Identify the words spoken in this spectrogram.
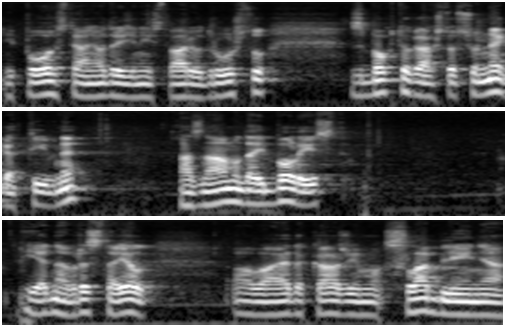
i postojanje određenih stvari u društvu, zbog toga što su negativne, a znamo da i bolest jedna vrsta, jel, ovaj, da kažemo, slabljenja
